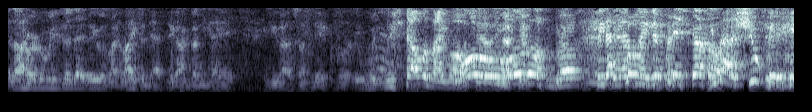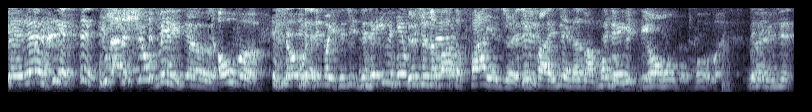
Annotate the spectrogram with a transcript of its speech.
and I heard when he said that they was like life or death. They got a gun in your head. And You got some dick. For, I was like, whoa, Oh, chill, you got hold on, bro. See, that's Yeah, totally like, different. yo. You gotta shoot me. You gotta shoot me. Yo. It's over. It's over. Did, wait, did, you, did they even hear what This you is said? about the fire joint. They probably did. That's why I'm Did they- no homo. Pause. Did they-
